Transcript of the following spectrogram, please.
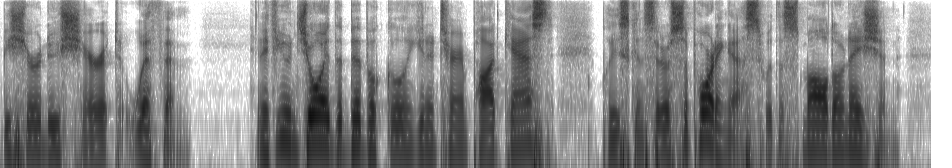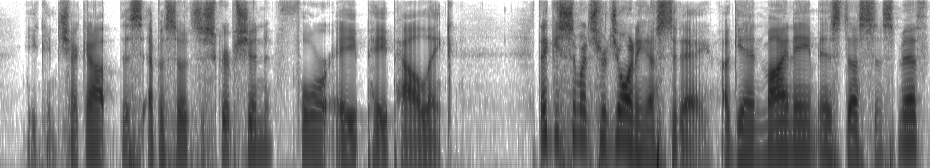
be sure to share it with them. And if you enjoyed the Biblical Unitarian podcast, please consider supporting us with a small donation. You can check out this episode's description for a PayPal link. Thank you so much for joining us today. Again, my name is Dustin Smith.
